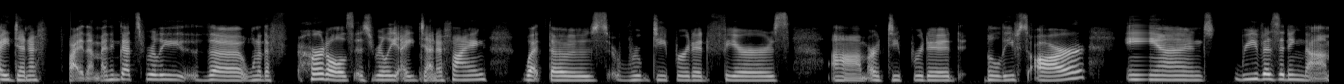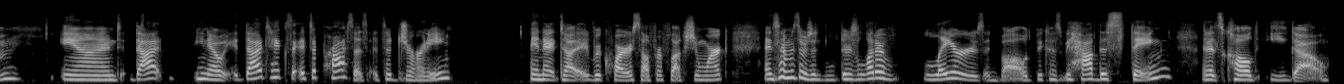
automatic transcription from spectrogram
identify them. I think that's really the one of the f- hurdles is really identifying what those deep rooted fears um, or deep rooted beliefs are and revisiting them. And that, you know, that takes, it's a process, it's a journey and it, it requires self-reflection work and sometimes there's a there's a lot of layers involved because we have this thing and it's called ego.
